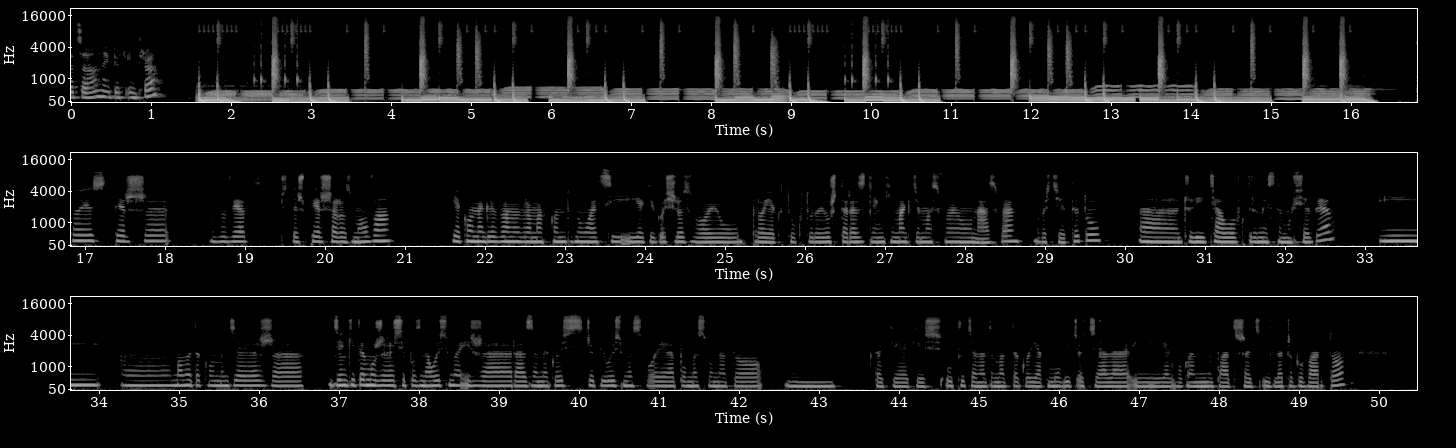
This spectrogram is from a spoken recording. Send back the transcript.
To co, najpierw intro? To jest pierwszy wywiad, czy też pierwsza rozmowa, jaką nagrywamy w ramach kontynuacji i jakiegoś rozwoju projektu, który już teraz dzięki Magdzie ma swoją nazwę, właściwie tytuł, czyli Ciało, w którym jestem u siebie. I e, mamy taką nadzieję, że dzięki temu, że się poznałyśmy i że razem jakoś szczepiłyśmy swoje pomysły na to, mm, takie jakieś uczucia na temat tego, jak mówić o ciele i jak w ogóle nie patrzeć i dlaczego warto,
